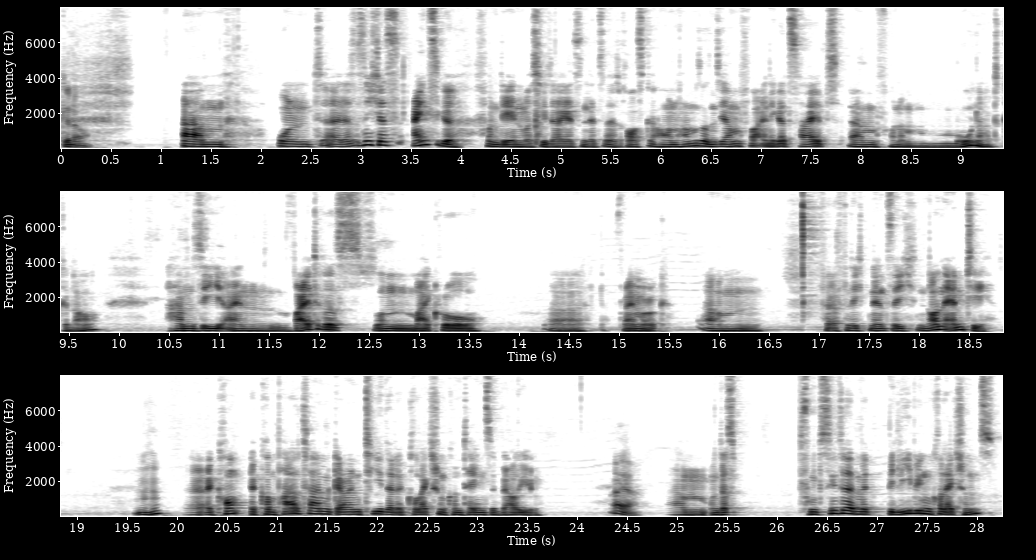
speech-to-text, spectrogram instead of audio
Genau. Ähm, und äh, das ist nicht das einzige von denen, was sie da jetzt in letzter Zeit rausgehauen haben, sondern sie haben vor einiger Zeit, ähm, vor einem Monat genau, haben sie ein weiteres, so ein Micro-Framework äh, ähm, veröffentlicht, nennt sich Non-Empty. Mhm. Uh, a, com a compile time guarantee that a collection contains a value. Ah ja. Ähm, und das funktioniert mit beliebigen Collections.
